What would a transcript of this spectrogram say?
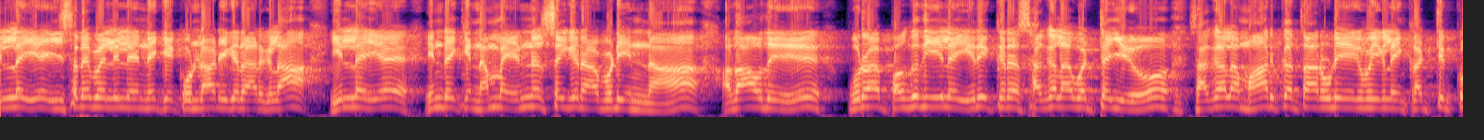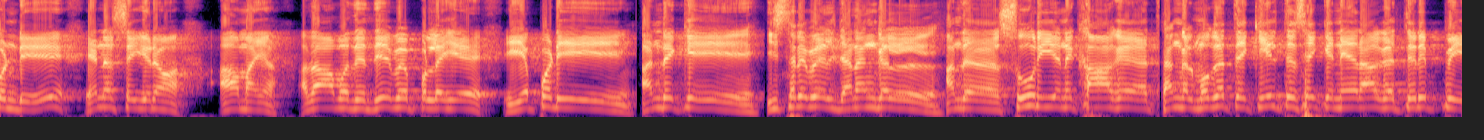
இல்லையே இஸ்ரவேலில் இன்னைக்கு கொண்டாடுகிறார்களா? இல்லையே இன்றைக்கு நம்ம என்ன செய்கிறோம் அப்படின்னா அதாவது புற பகுதியில் இருக்கிற சகலவற்றையும் சகல மார்க்கத்தாருடைய இவைகளை கற்றுக்கொண்டு என்ன செய்கிறோம்? ஆமாயா அதாவது தேவ பிள்ளையே எப்படி அன்றைக்கு இஸ்ரேவேல் ஜனங்கள் அந்த சூரியனுக்காக தங்கள் முகத்தை கீழ்த்திசைக்கு நேராக திருப்பி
